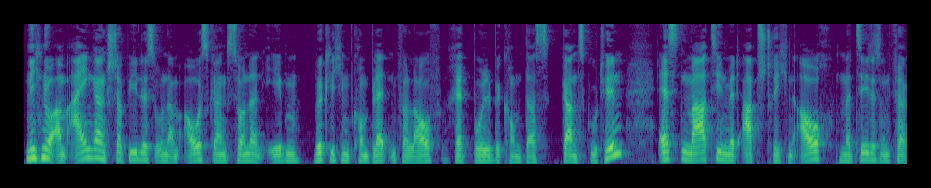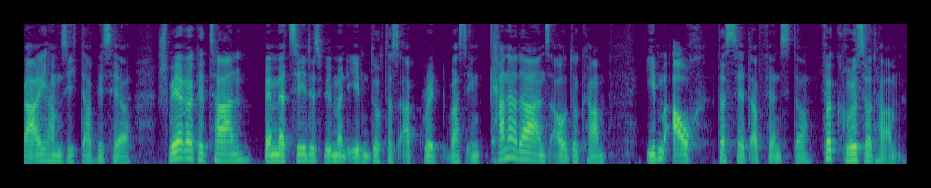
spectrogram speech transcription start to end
nicht nur am Eingang stabil ist und am Ausgang, sondern eben wirklich im kompletten Verlauf. Red Bull bekommt das ganz gut hin. Aston Martin mit Abstrichen auch. Mercedes und Ferrari haben sich da bisher schwerer getan. Bei Mercedes will man eben durch das Upgrade, was in Kanada ans Auto kam, eben auch das Setup-Fenster vergrößert haben.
